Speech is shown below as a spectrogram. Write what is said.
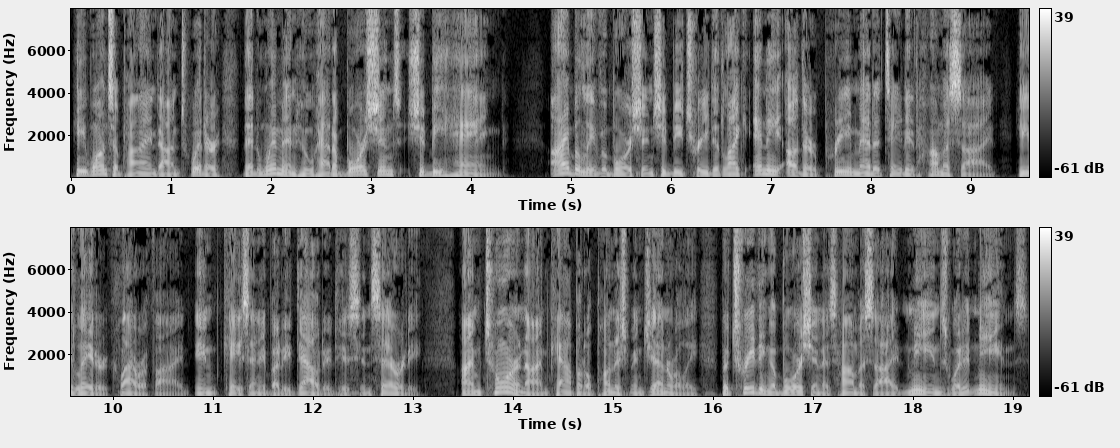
he once opined on Twitter that women who had abortions should be hanged. I believe abortion should be treated like any other premeditated homicide, he later clarified, in case anybody doubted his sincerity. I'm torn on capital punishment generally, but treating abortion as homicide means what it means.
